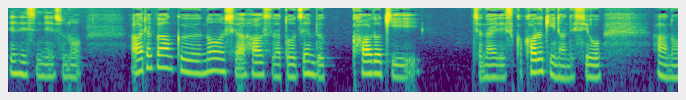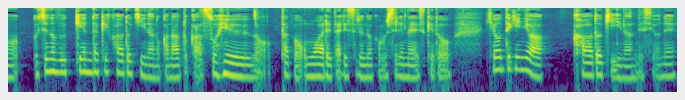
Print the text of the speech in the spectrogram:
でですねその R バンクのシェアハウスだと全部カードキーじゃないですか。カードキーなんですよ。あのうちの物件だけカードキーなのかなとか そういうの多分思われたりするのかもしれないですけど基本的にはカードキーなんですよね。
